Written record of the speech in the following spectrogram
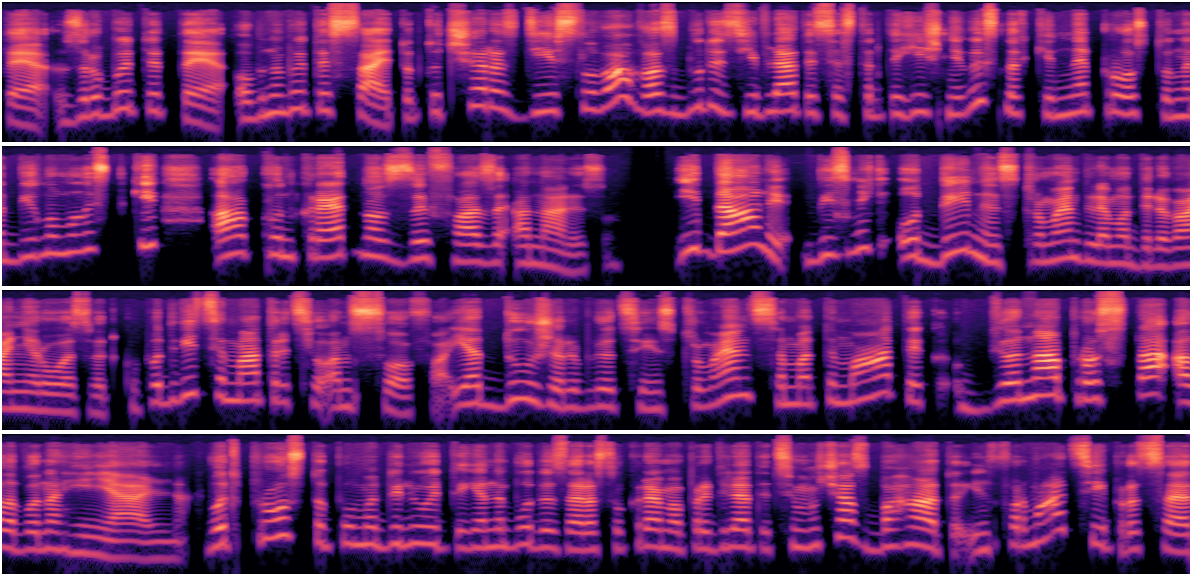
те, зробити те, обновити сайт. Тобто, через дієслова у вас будуть з'являтися стратегічні висновки не просто на білому листкі, а конкретно з фази аналізу. І далі візьміть один інструмент для моделювання розвитку. Подивіться матрицю Ансофа. Я дуже люблю цей інструмент. Це математик. Вона проста, але вона геніальна. От просто помоделюйте. Я не буду зараз окремо приділяти цьому час. Багато інформації про це.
